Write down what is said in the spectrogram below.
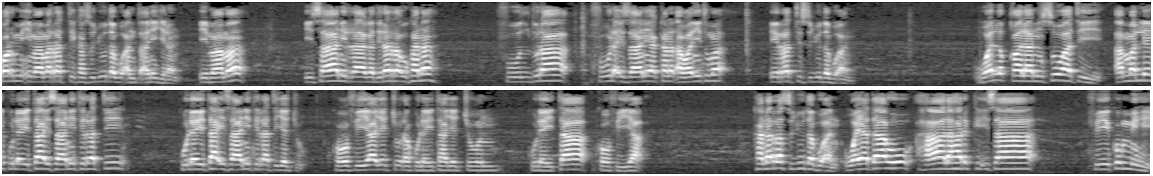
أرمي إمام الرت كسجود بؤن تأني جران. إماما إسان الراقد ررأ كان فول درا فول إساني كانت أوانيتما إرت سجود بؤن. walqalansuwati ammallee kuleeytaa isaaniit irratti kuleeytaa isaaniit irratti jechu koofiyyaa jechuudha kuleeytaa jechuun kuleeytaa koofiyyaa kanarra sujuuda bu'an wayadaahu haala harki isaa fi kummihi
